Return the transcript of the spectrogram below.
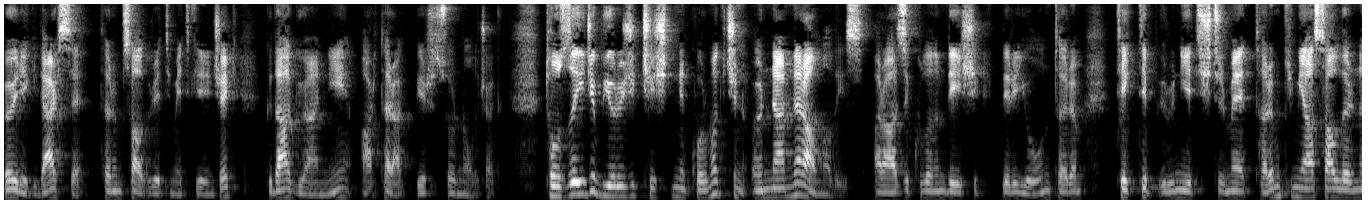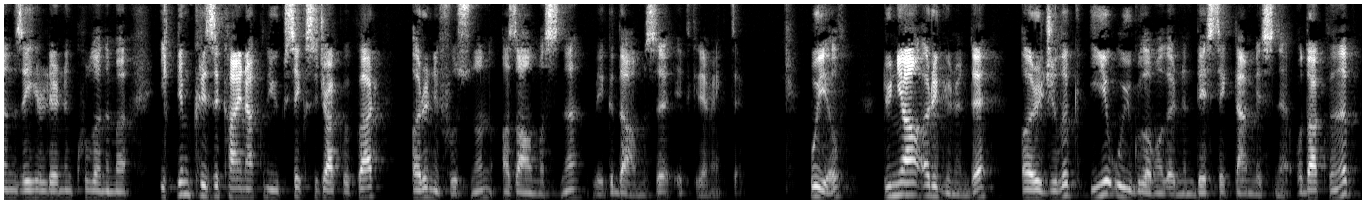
Böyle giderse tarımsal üretim etkilenecek, gıda güvenliği artarak bir sorun olacak. Tozlayıcı biyolojik çeşitliliğini korumak için önlemler almalıyız. Arazi kullanım değişiklikleri, yoğun tarım, tek tip ürün yetiştirme, tarım kimyasallarının zehirlerinin kullanımı, iklim krizi kaynaklı yüksek sıcaklıklar arı nüfusunun azalmasını ve gıdamızı etkilemekte. Bu yıl Dünya Arı Günü'nde arıcılık iyi uygulamalarının desteklenmesine odaklanıp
